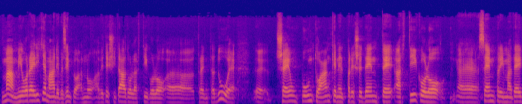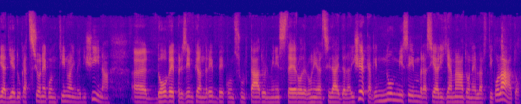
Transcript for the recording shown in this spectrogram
ma mi vorrei richiamare, per esempio hanno, avete citato l'articolo eh, 32, eh, c'è un punto anche nel precedente articolo, eh, sempre in materia di educazione continua in medicina, eh, dove per esempio andrebbe consultato il Ministero dell'Università e della Ricerca, che non mi sembra sia richiamato nell'articolato.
